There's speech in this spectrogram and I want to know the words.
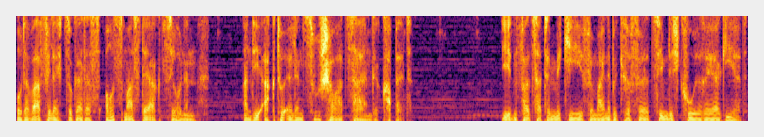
Oder war vielleicht sogar das Ausmaß der Aktionen an die aktuellen Zuschauerzahlen gekoppelt? Jedenfalls hatte Mickey für meine Begriffe ziemlich cool reagiert.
